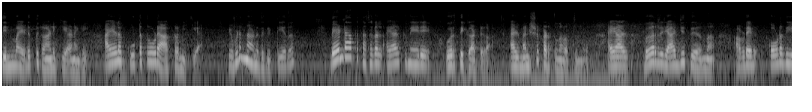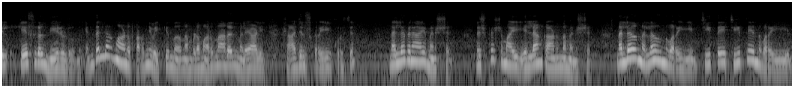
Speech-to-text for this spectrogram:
തിന്മ എടുത്തു കാണിക്കുകയാണെങ്കിൽ അയാളെ കൂട്ടത്തോടെ ആക്രമിക്കുക. എവിടെ നിന്നാണിത് കിട്ടിയത്? വേണ്ടാത്ത കഥകൾ അയാൾക്ക് നേരെ ഉയർത്തിക്കാട്ടുക. അയാൾ മനുഷ്യക്കടത്ത് നടത്തുന്നു. അയാൾ വേറൊരു രാജ്യത്ത് നിന്ന് അവിടെ കോടതിയിൽ കേസുകൾ നേരിടുന്നു. എന്തെല്ലാമാണ് പറഞ്ഞു വയ്ക്കുന്നത് നമ്മുടെ മറുനാടൻ മലയാളി ഷാജൻ സ്ക്രയെക്കുറിച്ച്? നല്ലവനായ മനുഷ്യൻ നിഷ്പക്ഷമായി എല്ലാം കാണുന്ന മനുഷ്യൻ നല്ലത് നല്ലതെന്ന് പറയുകയും ചീത്തയെ ചീത്തയെന്ന് പറയുകയും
